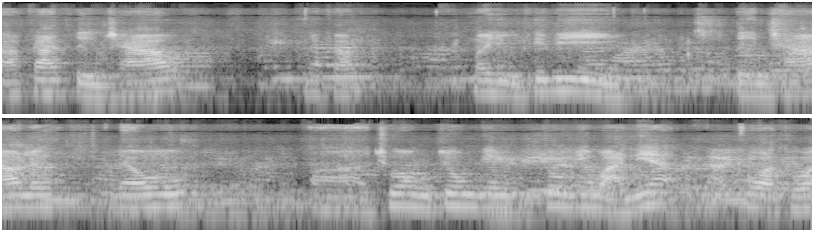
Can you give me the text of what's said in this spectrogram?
อาการตื่นเช้านะครับ มาอยู่ที่นี่ตื่นเช้าแล้วแล้วอ่าช่วงช่วงช่วงจังหวะเนี้ยก็โทร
